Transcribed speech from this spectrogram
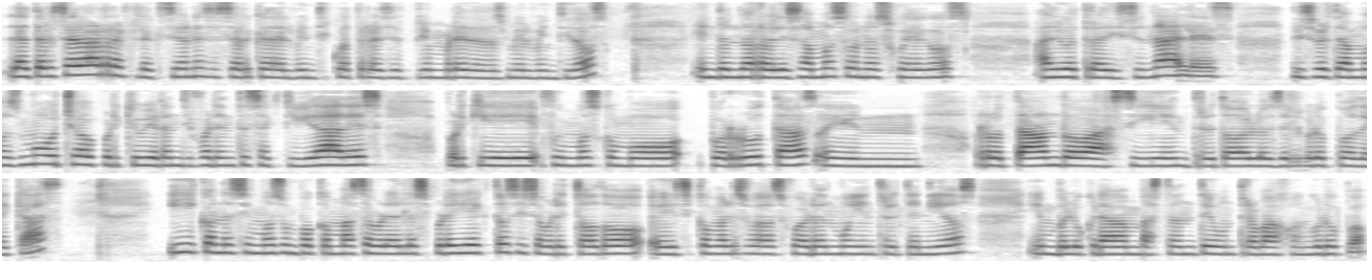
La tercera reflexión es acerca del 24 de septiembre de 2022, en donde realizamos unos juegos algo tradicionales, disfrutamos mucho porque hubieron diferentes actividades, porque fuimos como por rutas, en, rotando así entre todos los del grupo de CAS y conocimos un poco más sobre los proyectos y sobre todo eh, los juegos fueron muy entretenidos, involucraban bastante un trabajo en grupo,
